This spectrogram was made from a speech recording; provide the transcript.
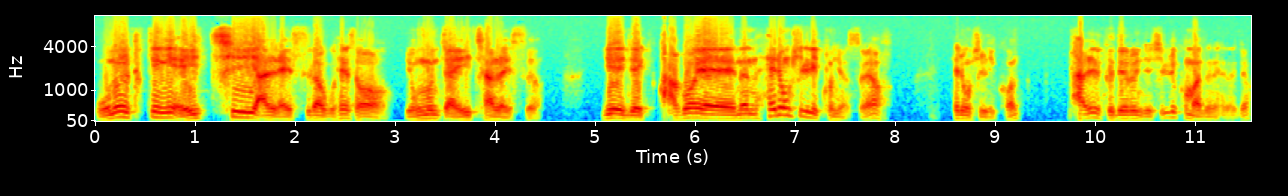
오늘 특징이 HRS라고 해서 용문자 HRS. 이게 이제 과거에는 해룡 실리콘이었어요. 해룡 실리콘. 말 그대로 이제 실리콘 만드는 회사죠.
